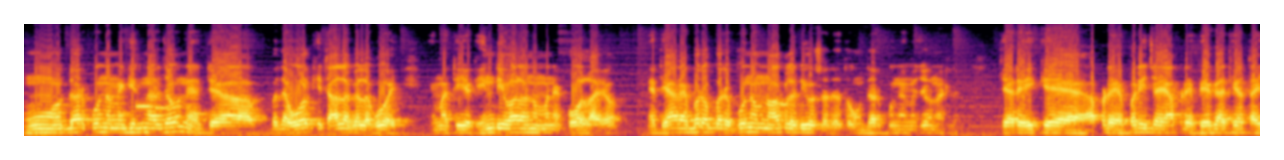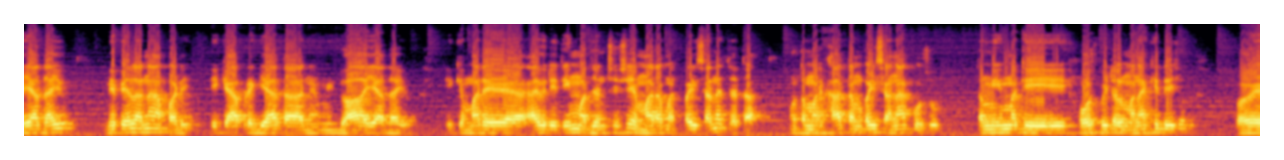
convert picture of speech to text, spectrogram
હું દર પૂનમે ગિરનાર જાઉં ને, ત્યાં બધા ઓળખીતા અલગ અલગ હોય. એમાંથી એક હિન્દીવાળાનો મને કોલ આવ્યો. ને ત્યારે બરોબર પૂનમનો આગલો દિવસ જ હતો. હું દર પૂનમે જાઉં ને એટલે. ત્યારે એ કે આપણે પરિચય આપણે ભેગા થયા હતા, યાદ આવ્યું. મેં પહેલા ના પાડી. એ કે આપણે ગયા હતા અને મેં કીધું હા યાદ આવ્યું. એ કે મારે આવી રીતે ઇમરજન્સી છે મારામાં પૈસા નથી જતા. હું તમારા ખાતામાં પૈસા નાખું છું. તમે એમાંથી હોસ્પિટલમાં નાખી દેજો. હવે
